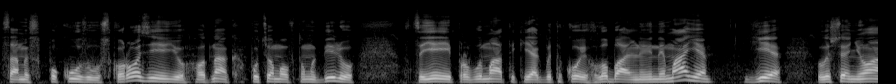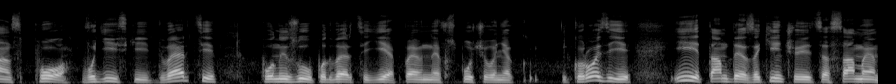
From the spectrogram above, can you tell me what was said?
саме з- по кузову з корозією. Однак по цьому автомобілю цієї проблематики якби такої глобальної немає. Є лише нюанс по водійській дверці. Понизу по дверці є певне вспучування корозії, і там, де закінчується саме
